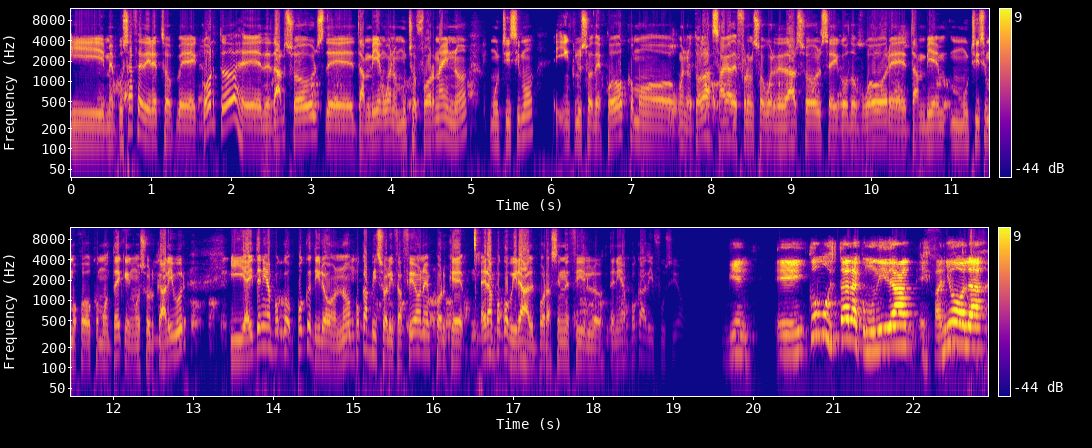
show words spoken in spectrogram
Y me puse a hacer directos eh, cortos, eh, de Dark Souls, de también, bueno, mucho Fortnite, ¿no? Muchísimo, incluso de juegos como, bueno, toda la saga de Front Software de Dark Souls, eh, God of War, también muchísimos juegos como Tekken o Soul Calibur. Y ahí tenía poco, poco tirón, ¿no? Pocas visualizaciones porque era poco viral, por así decirlo. Tenía poca difusión. Bien. ¿Cómo está la comunidad española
